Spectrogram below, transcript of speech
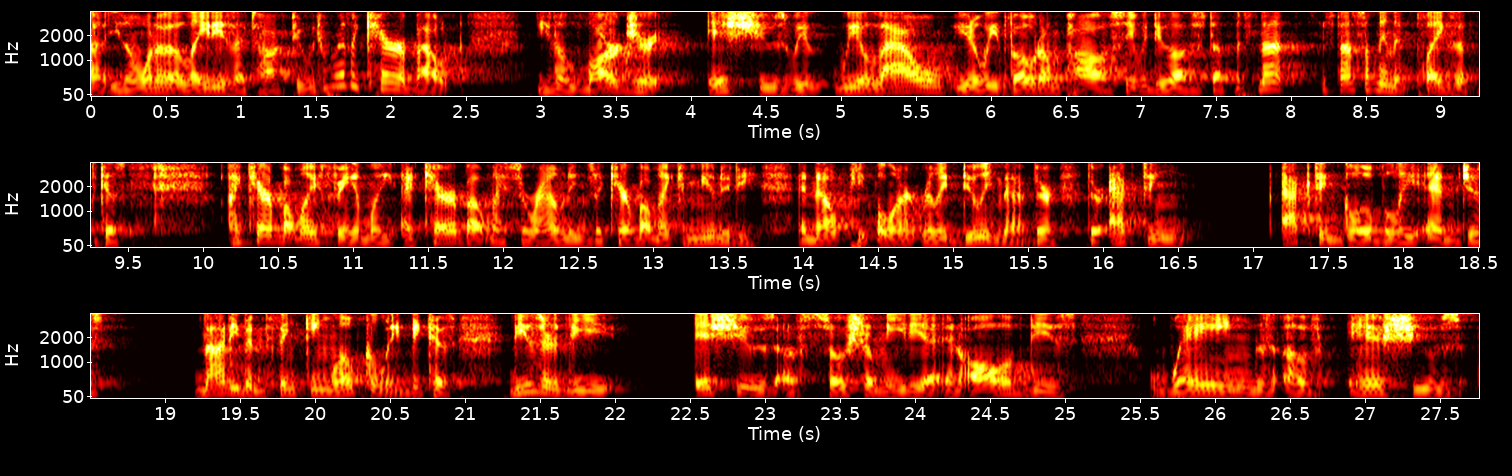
Uh, you know, one of the ladies I talked to, we don't really care about, you know, larger issues. We we allow, you know, we vote on policy, we do a lot of stuff. But it's not it's not something that plagues us because I care about my family, I care about my surroundings, I care about my community. And now people aren't really doing that. They're they're acting acting globally and just not even thinking locally because these are the issues of social media and all of these weighings of issues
